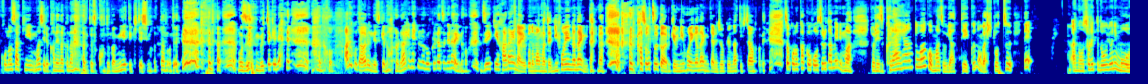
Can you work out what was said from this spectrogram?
この先マジで金なくなるなってことが見えてきてしまったので、もう全ぶっちゃけね、あの、あることはあるんですけど、来年の6月ぐらいの税金払えないよ、このままじゃ日本円がないみたいな、仮想通貨あるけど日本円がないみたいな状況になってきちゃうので、そこの確保するために、まあ、とりあえずクライアントワークをまずやっていくのが一つで、あの、それと同様にもう、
